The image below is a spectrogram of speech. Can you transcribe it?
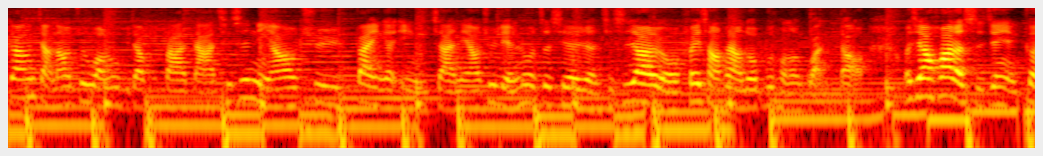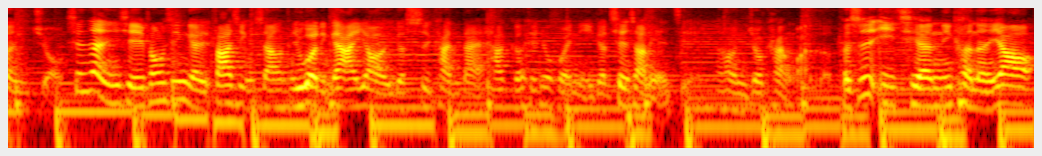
刚刚讲到就网络比较不发达，其实你要去办一个影展，你要去联络这些人，其实要有非常非常多不同的管道，而且要花的时间也更久。现在你写一封信给发行商，如果你跟他要一个试看带，他隔天就回你一个线上连接，然后你就看完了。可是以前你可能要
